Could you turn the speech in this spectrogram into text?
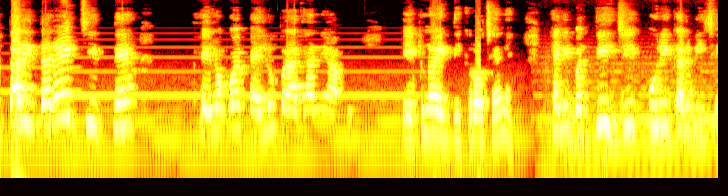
તારી દરેક જીતને એ લોકોએ પહેલું પ્રાધાન્ય આપ્યું. એકનો એક દીકરો છે ને, એની બધી જીત પૂરી કરવી છે.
